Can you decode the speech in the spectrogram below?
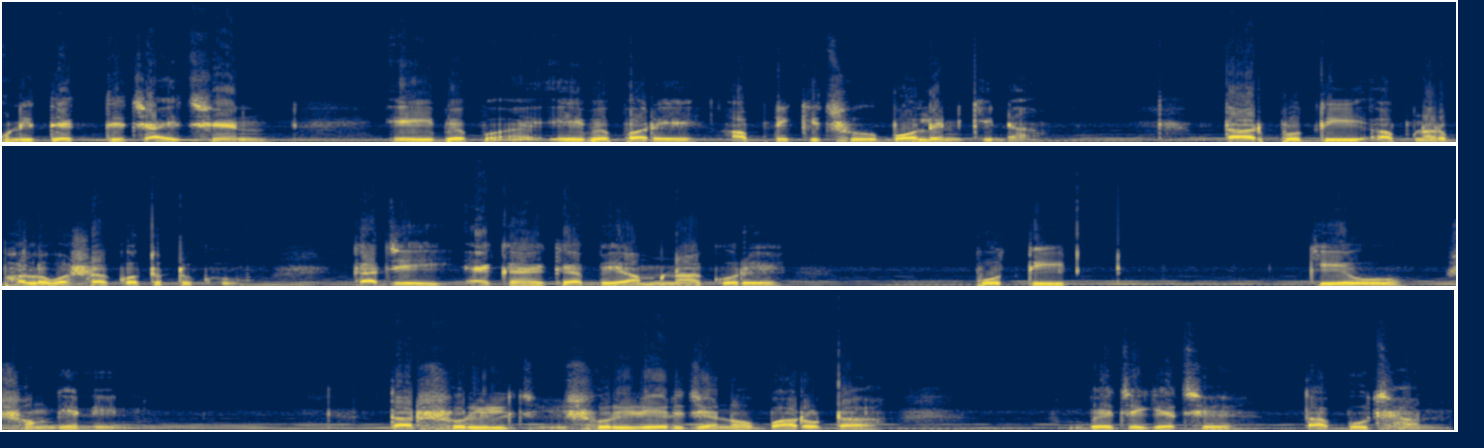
উনি দেখতে চাইছেন এই ব্যাপার এই ব্যাপারে আপনি কিছু বলেন কি না তার প্রতি আপনার ভালোবাসা কতটুকু? কাজেই একা একা ব্যায়াম না করে প্রতিকেও সঙ্গে নিন। তার শরীর শরীরের যেন বারোটা বেজে গেছে তা বোঝান।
